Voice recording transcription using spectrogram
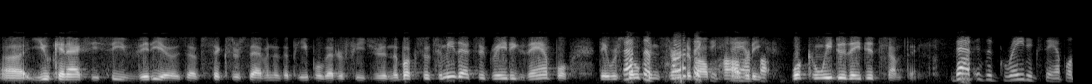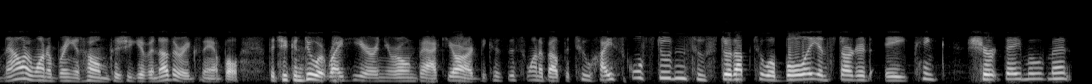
uh, you can actually see videos of six or seven of the people that are featured in the book. So to me, that's a great example. They were so That's a concerned about poverty. example. What can we do? They did something. That is a great example. Now I want to bring it home because you give another example that you can do it right here in your own backyard because this one about the two high school students who stood up to a bully and started a pink shirt day movement.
